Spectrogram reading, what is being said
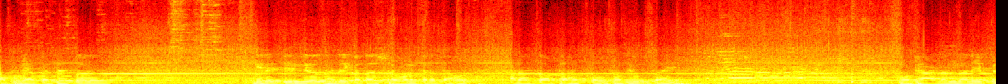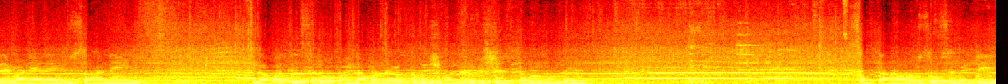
आपण या कथेचं गेले तीन दिवस झाले कथा श्रवण करत आहोत आणि आता आपला हा चौथा दिवस आहे. मोठ्या आनंदाने प्रेमाने आणि उत्साहाने गावातील सर्व महिला मंडळ पुरुष मंडळ विशेष तरुण मंडळ सप्ताह उत्सव समिती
